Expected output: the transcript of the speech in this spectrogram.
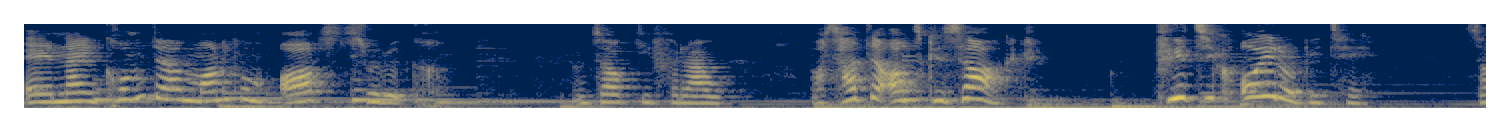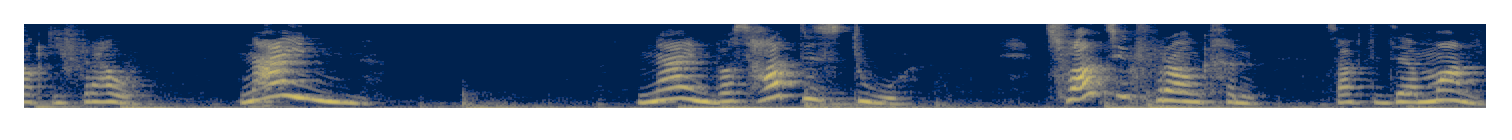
Äh, nein, kommt der Mann vom Arzt zurück und sagt die Frau, was hat der Arzt gesagt? 40 Euro bitte, sagt die Frau. Nein! Nein, was hattest du? 20 Franken, sagte der Mann.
